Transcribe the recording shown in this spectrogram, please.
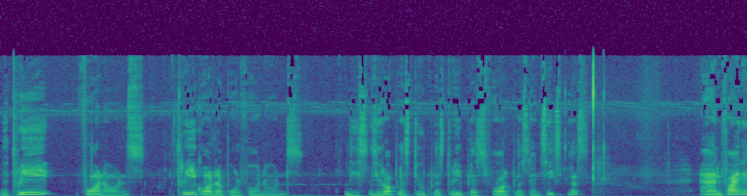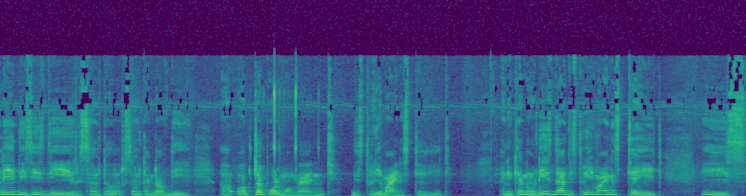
the three phonons three quadrupole phonons. These 0 plus 2 plus 3 plus 4 plus and 6 plus. And finally this is the result resultant of the uh, octopole moment this 3 minus state and you can notice that this 3 minus state is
